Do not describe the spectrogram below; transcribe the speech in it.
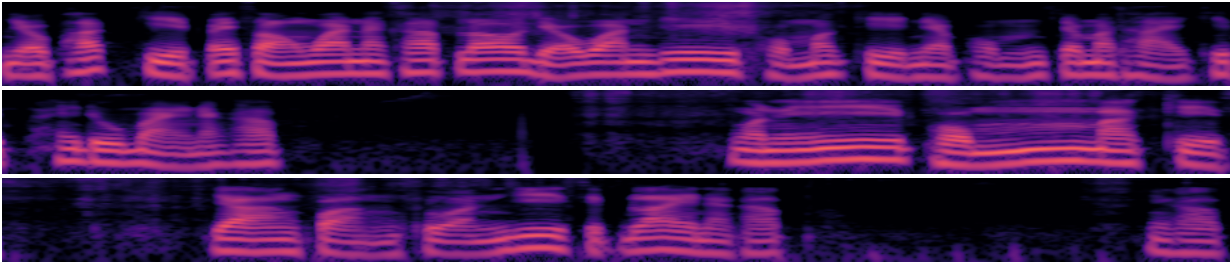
เดี๋ยวพักกรีดไปสองวันนะครับ แล้วเดี๋ยววันที่ผมมากรีดเนี่ย ผมจะมาถ่ายคลิปให้ดูใหม่นะครับ วันนี้ผมมากรีดยางฝั่งสวน20ไร่นะครับ นี่ครับ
